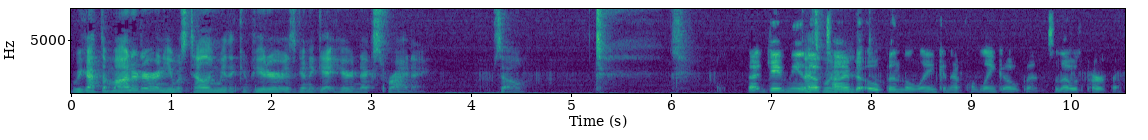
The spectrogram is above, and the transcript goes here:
We got the monitor, and he was telling me the computer is going to get here next Friday. So That gave me enough time to open the link and have the link open, so that was perfect.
